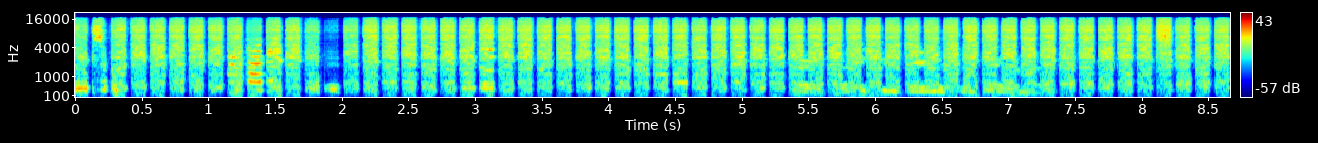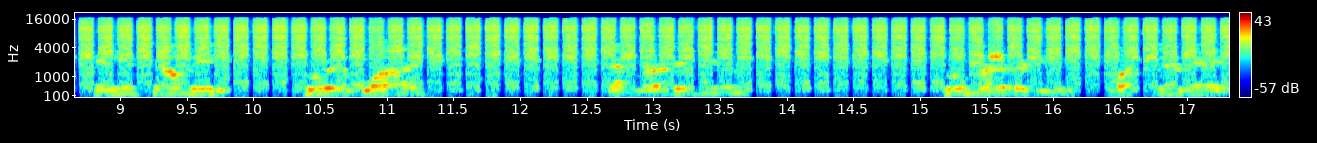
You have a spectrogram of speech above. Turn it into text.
Okay, Can you tell me who it was that murdered you? Who murdered you? What's their name?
